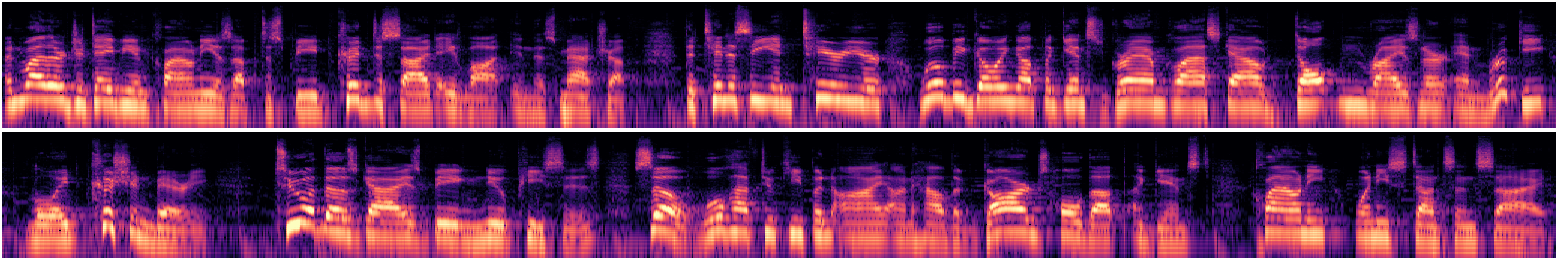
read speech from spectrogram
and whether Jadeveon Clowney is up to speed could decide a lot in this matchup. The Tennessee interior will be going up against Graham Glasgow, Dalton Risner, and rookie Lloyd Cushenberry. Two of those guys being new pieces, so we'll have to keep an eye on how the guards hold up against Clowney when he stunts inside.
